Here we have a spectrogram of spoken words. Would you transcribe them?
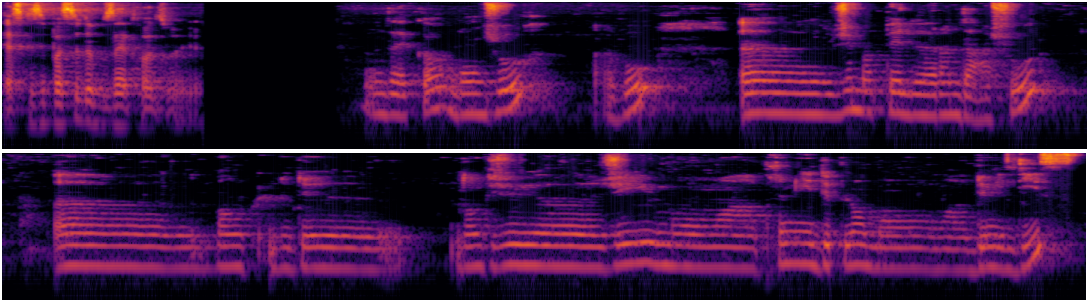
Est-ce que c'est possible de vous introduire? D'accord, bonjour à vous. Euh, je m'appelle Randa Achour. Euh, donc, donc j'ai eu mon premier diplôme en 2010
